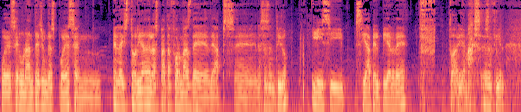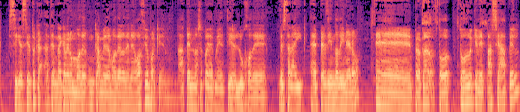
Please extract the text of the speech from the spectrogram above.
puede ser un antes y un después en, en la historia de las plataformas de, de apps eh, en ese sentido. Y si, si Apple pierde, todavía más. Es decir, sí que es cierto que tendrá que haber un, un cambio de modelo de negocio porque Apple no se puede permitir el lujo de, de estar ahí eh, perdiendo dinero. Eh, pero claro, todo, todo lo que le pase a Apple,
